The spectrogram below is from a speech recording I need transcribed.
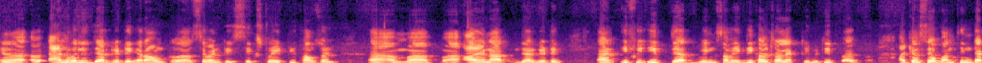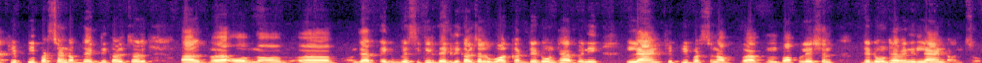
uh, annually they are getting around uh, 76 to 80,000 um, INR they are getting and if if they are doing some agricultural activity I can say one thing that 50% of the agricultural, uh, uh, they're basically the agricultural worker. They don't have any land. 50% of uh, population, they don't have any land also.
